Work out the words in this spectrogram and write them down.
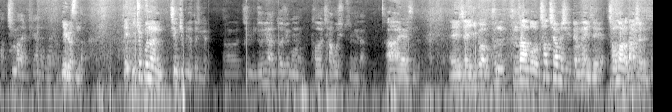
아침마다 이렇게 해야 되나요? 예, 그렇습니다. 네, 이쪽 분은 지금 기분이 어떠신가요? 어, 지금 눈이 안 떠지고 더 자고 싶습니다. 아, 예, 알겠습니다. 네, 이제 이거 군, 군사안보 첫 체험이시기 때문에 이제 정마로 나가셔야 됩니다.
